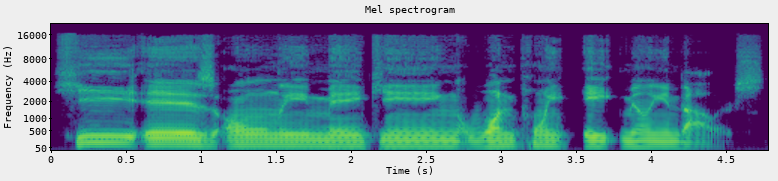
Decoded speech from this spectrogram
He is only making 1.8 million dollars.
